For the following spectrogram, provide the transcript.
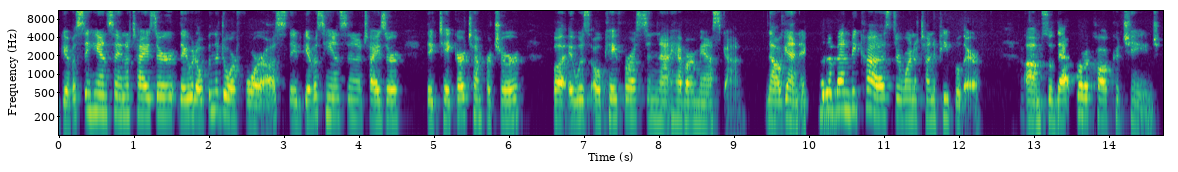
give us the hand sanitizer. They would open the door for us. They'd give us hand sanitizer. They'd take our temperature, but it was okay for us to not have our mask on. Now, again, it could have been because there weren't a ton of people there. Um, so that protocol could change.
